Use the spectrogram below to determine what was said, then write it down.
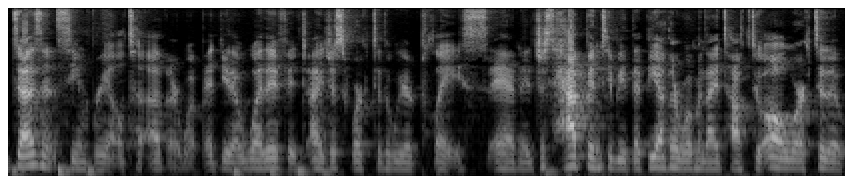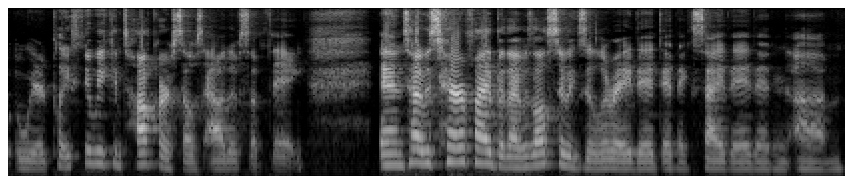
doesn't seem real to other women. You know, what if it, I just worked at a weird place and it just happened to be that the other women I talked to all worked at a weird place? You know, we can talk ourselves out of something. And so I was terrified, but I was also exhilarated and excited. And, um,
